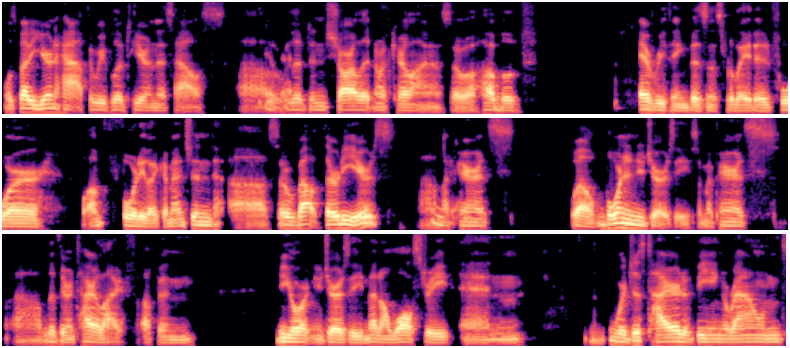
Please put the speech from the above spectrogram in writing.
well, it's about a year and a half that we've lived here in this house. Uh, okay. We lived in Charlotte, North Carolina, so a hub of everything business related for well, I'm 40, like I mentioned. Uh, so about 30 years. Uh, okay. My parents, well, born in New Jersey. So my parents uh, lived their entire life up in New York, New Jersey, met on Wall Street, and we're just tired of being around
